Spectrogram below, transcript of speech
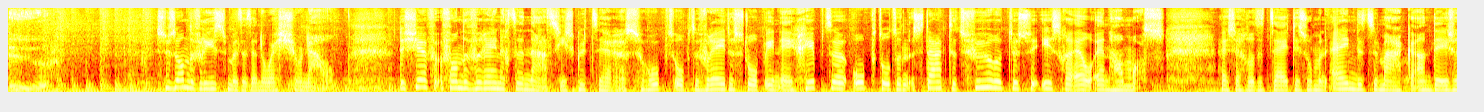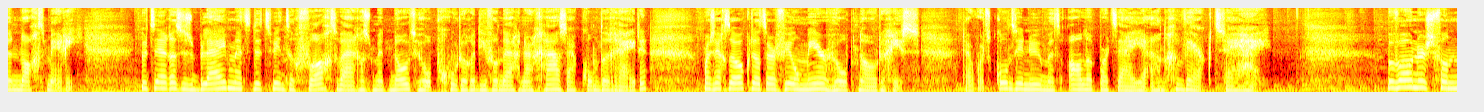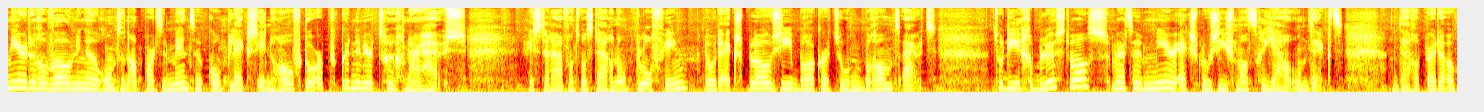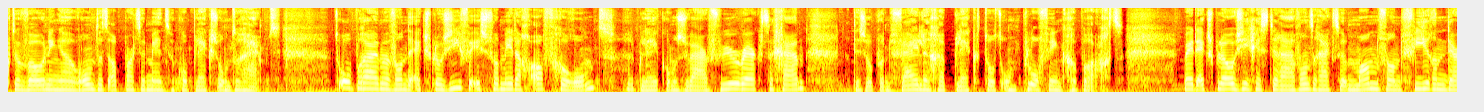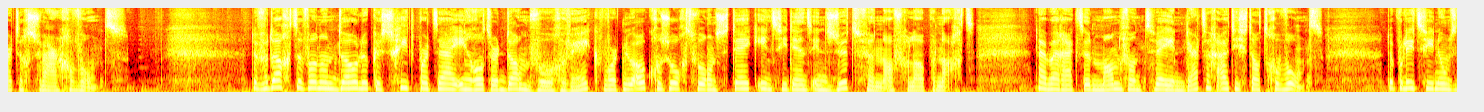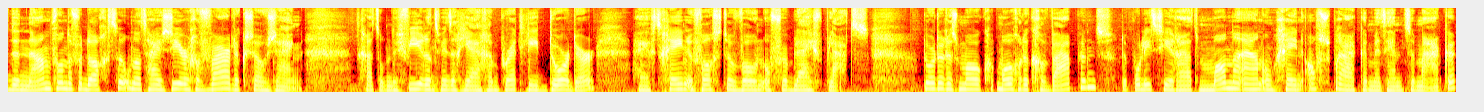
uur. Suzanne de Vries met het NOS Journaal. De chef van de Verenigde Naties, Guterres, roept op de vredestop in Egypte op tot een staakt het vuren tussen Israël en Hamas. Hij zegt dat het tijd is om een einde te maken aan deze nachtmerrie. Guterres is blij met de 20 vrachtwagens met noodhulpgoederen die vandaag naar Gaza konden rijden. Maar zegt ook dat er veel meer hulp nodig is. Daar wordt continu met alle partijen aan gewerkt, zei hij. Bewoners van meerdere woningen rond een appartementencomplex in Hoofddorp kunnen weer terug naar huis. Gisteravond was daar een ontploffing. Door de explosie brak er toen brand uit. Toen die geblust was, werd er meer explosief materiaal ontdekt. Daarop werden ook de woningen rond het appartementencomplex ontruimd. Het opruimen van de explosieven is vanmiddag afgerond. Het bleek om zwaar vuurwerk te gaan. Dat is op een veilige plek tot ontploffing gebracht. Bij de explosie gisteravond raakte een man van 34 zwaar gewond. De verdachte van een dodelijke schietpartij in Rotterdam vorige week... wordt nu ook gezocht voor een steekincident in Zutphen afgelopen nacht. Daarbij raakte een man van 32 uit die stad gewond. De politie noemt de naam van de verdachte omdat hij zeer gevaarlijk zou zijn. Het gaat om de 24-jarige Bradley Dorder. Hij heeft geen vaste woon- of verblijfplaats. Doorder is mogelijk gewapend. De politie raadt mannen aan om geen afspraken met hem te maken.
